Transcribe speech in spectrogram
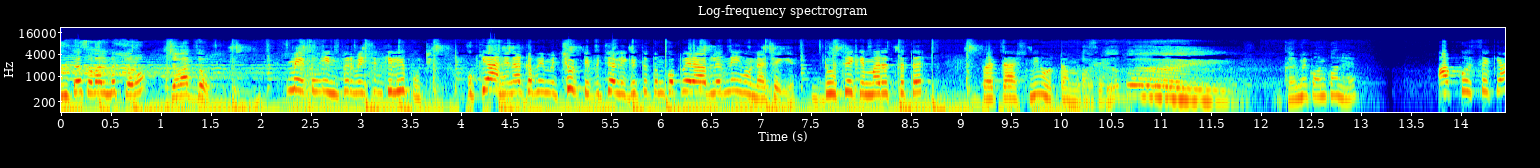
उल्टा सवाल मत करो जवाब दो। मैं तो इन्फॉर्मेशन के लिए पूछी। वो क्या है ना कभी मैं छुट्टी पे चली गई तो तुमको प्रॉब्लम नहीं होना चाहिए। दूसरे के मर्द का दर्द बर्दाश्त नहीं होता मुझसे। घर में कौन कौन है? आपको उससे क्या?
